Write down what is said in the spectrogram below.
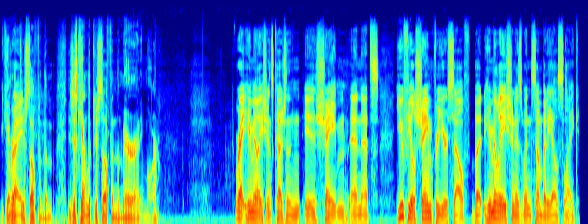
You can't Right. look yourself in the you just can't look yourself in the mirror anymore. Right. Humiliation's cousin is shame, and that's you feel shame for yourself, but humiliation is when somebody else like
